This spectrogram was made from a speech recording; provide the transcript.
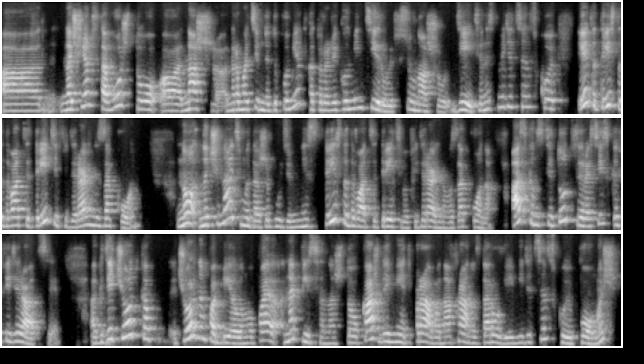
Начнем с того, что наш нормативный документ, который регламентирует всю нашу деятельность медицинскую, это 323 федеральный закон. Но начинать мы даже будем не с 323 федерального закона, а с Конституции Российской Федерации, где четко, черным по белому написано, что каждый имеет право на охрану здоровья и медицинскую помощь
